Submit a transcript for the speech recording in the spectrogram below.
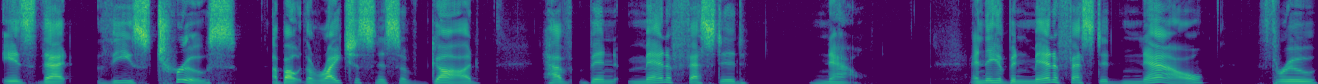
is that these truths about the righteousness of God have been manifested now. And they have been manifested now through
